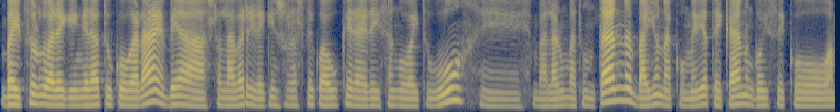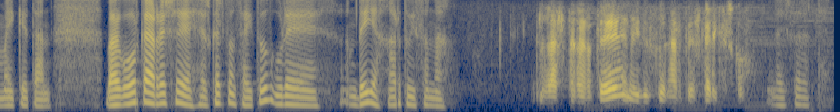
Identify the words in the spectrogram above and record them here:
Baitzorduarekin geratuko gara, bea salaberrirekin solasteko aukera ere izango baitugu, e, balarun batuntan, baionako mediatekan, goizeko amaiketan. Ba, gorka arrese, eskertzen zaitut, gure deia hartu izana. Lastar arte, nahi duzuen arte, eskarik asko. Lastar arte.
